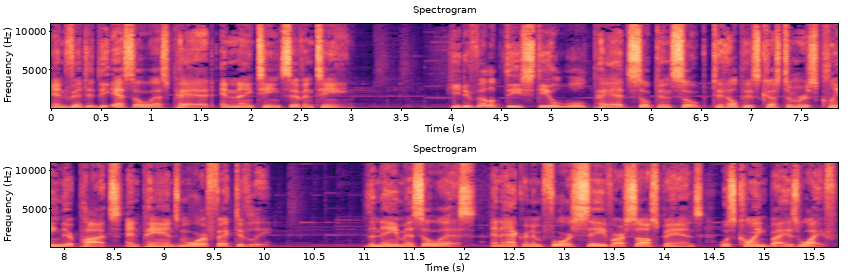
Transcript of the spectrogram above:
invented the SOS pad in 1917. He developed these steel wool pads soaked in soap to help his customers clean their pots and pans more effectively. The name SOS, an acronym for Save Our Saucepans, was coined by his wife.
